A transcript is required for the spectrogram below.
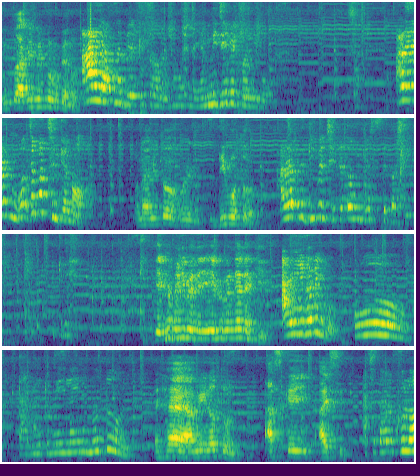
কিন্তু আগে বের করব কেন? আরে আপনার বের করতে হবে না, সমস্যা নেই আমি নিজেই বের করে নিব। আচ্ছা, আরে আপনি লজ্জা পাচ্ছেন কেন? মানে আমি তো দিব তো। আরে আপনি দিবেন সেটা তো আমি বুঝতে পারছি। এইভাবে নিবে না, এইভাবে নেয় নাকি? আরে এভাবে নিব। ও তার মানে তুমি এই লাইনে নতুন? হ্যাঁ আমি নতুন আজকেই আইছি আচ্ছা তাহলে খুলো।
